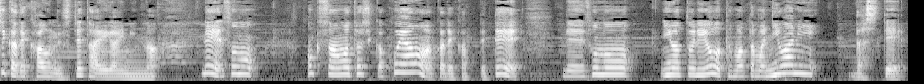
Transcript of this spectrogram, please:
ちかで買うんですって、大概みんな。で、その奥さんは確か小屋の中で飼ってて、で、その鶏をたまたま庭に出して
